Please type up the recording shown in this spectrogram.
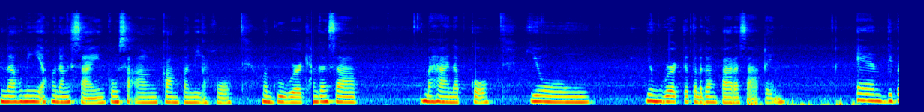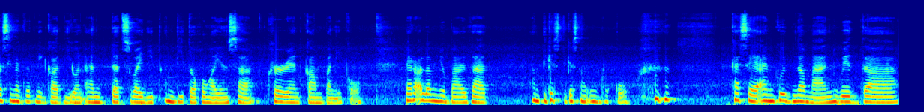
na humingi ako ng sign kung saang company ako mag-work hanggang sa mahanap ko yung yung work na talagang para sa akin. And di ba sinagot ni God yun and that's why dito, andito ako ngayon sa current company ko. Pero alam nyo ba that ang tigas-tigas ng ulo ko. Kasi I'm good naman with the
